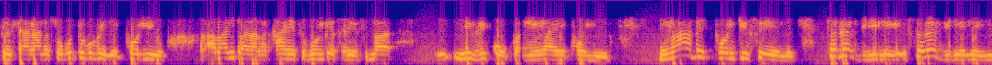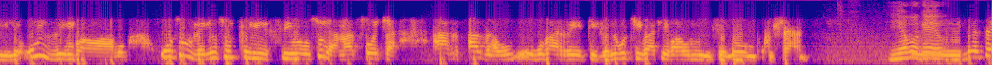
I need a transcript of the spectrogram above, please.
sehlakalo sokuthi kube lepolio abantwana bakhanyise bonke sebesiba yizigoga ngenxa yepolio nxa bethontisele sebevikelekile umzimba wabo usuvele usuqinisiwe usulamasotsha aza ukuba redi vele ukuthi bahle bawulwise lowo mkhuhlane. Yebo-ke. Bese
